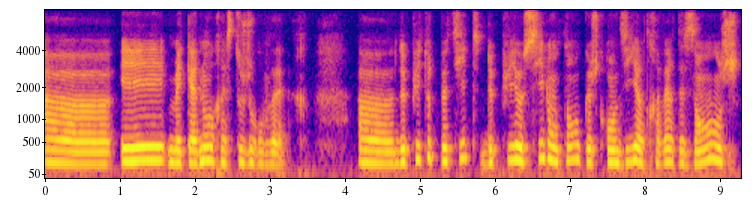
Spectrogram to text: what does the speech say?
et mes canaux restent toujours ouverts. depuis toute petite, depuis aussi longtemps que je grandis au travers des anges,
